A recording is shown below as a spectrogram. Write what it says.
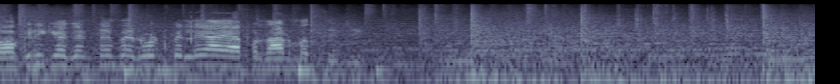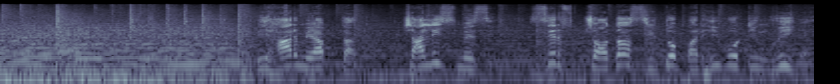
नौकरी के एजेंडे में रोड पे ले आया प्रधानमंत्री जी। बिहार में अब तक 40 में से सिर्फ़ 14 सीटों पर ही वोटिंग हुई है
